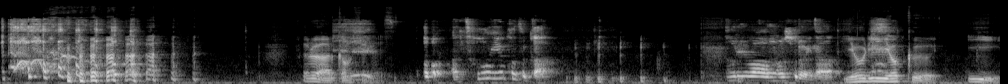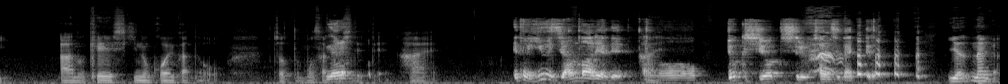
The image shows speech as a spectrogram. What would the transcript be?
それはあるかもしれないです。あ、そういうことか。それは面白いな。よりよくいいあの形式の超え方をちょっと模索してて。はいえ、でも、ユージあんまあれやで、はいあの、よくしようとしてる感じないけど。いやなんか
